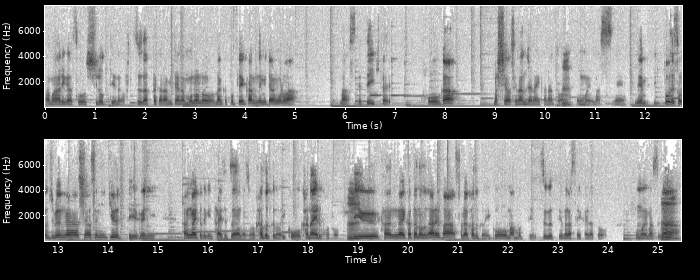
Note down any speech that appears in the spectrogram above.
まあ、周りがそうしろっていうのが普通だったからみたいなもののなんか固定観念みたいなものはまあ捨てていきたい方がまあ、幸せなんじゃないかなとは思いますね。うん、で一方でその自分が幸せに生きるっていうふうに考えた時に大切なのがその家族の意向を叶えることっていう考え方なのであれば、うん、それは家族の意向を守って継ぐっていうのが正解だと思いますが、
